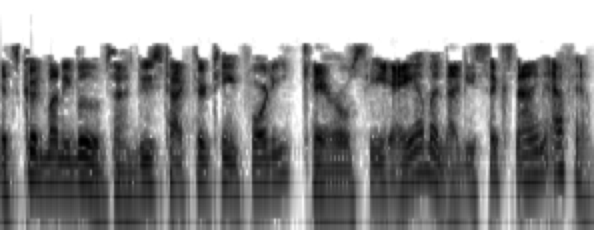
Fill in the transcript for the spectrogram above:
It's Good Money Moves on News Talk 1340, KROC AM and 96.9 FM.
